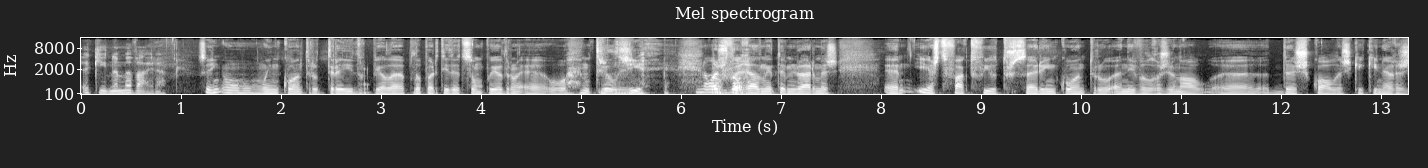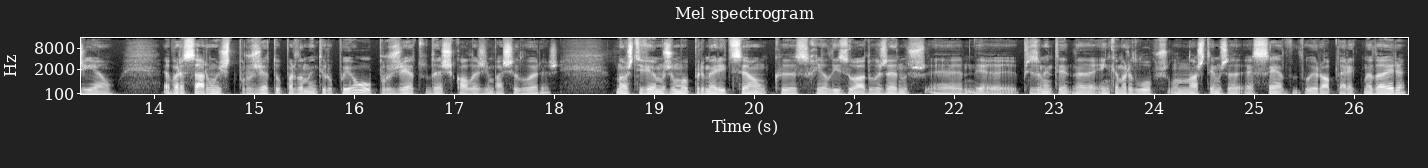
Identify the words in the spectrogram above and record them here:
aqui na Madeira. Sim, um, um, encontro traído pela, pela partida de São Pedro, uh, a meteorologia não, não foi realmente a melhor, mas uh, este de facto foi o terceiro encontro a nível regional uh, das escolas que aqui na região abraçaram este projeto do Parlamento Europeu, o projeto das escolas embaixadoras. Nós tivemos uma primeira edição que se realizou há dois anos, precisamente em Câmara de Lobos, onde nós temos a, a sede do Europe Direct Madeira.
